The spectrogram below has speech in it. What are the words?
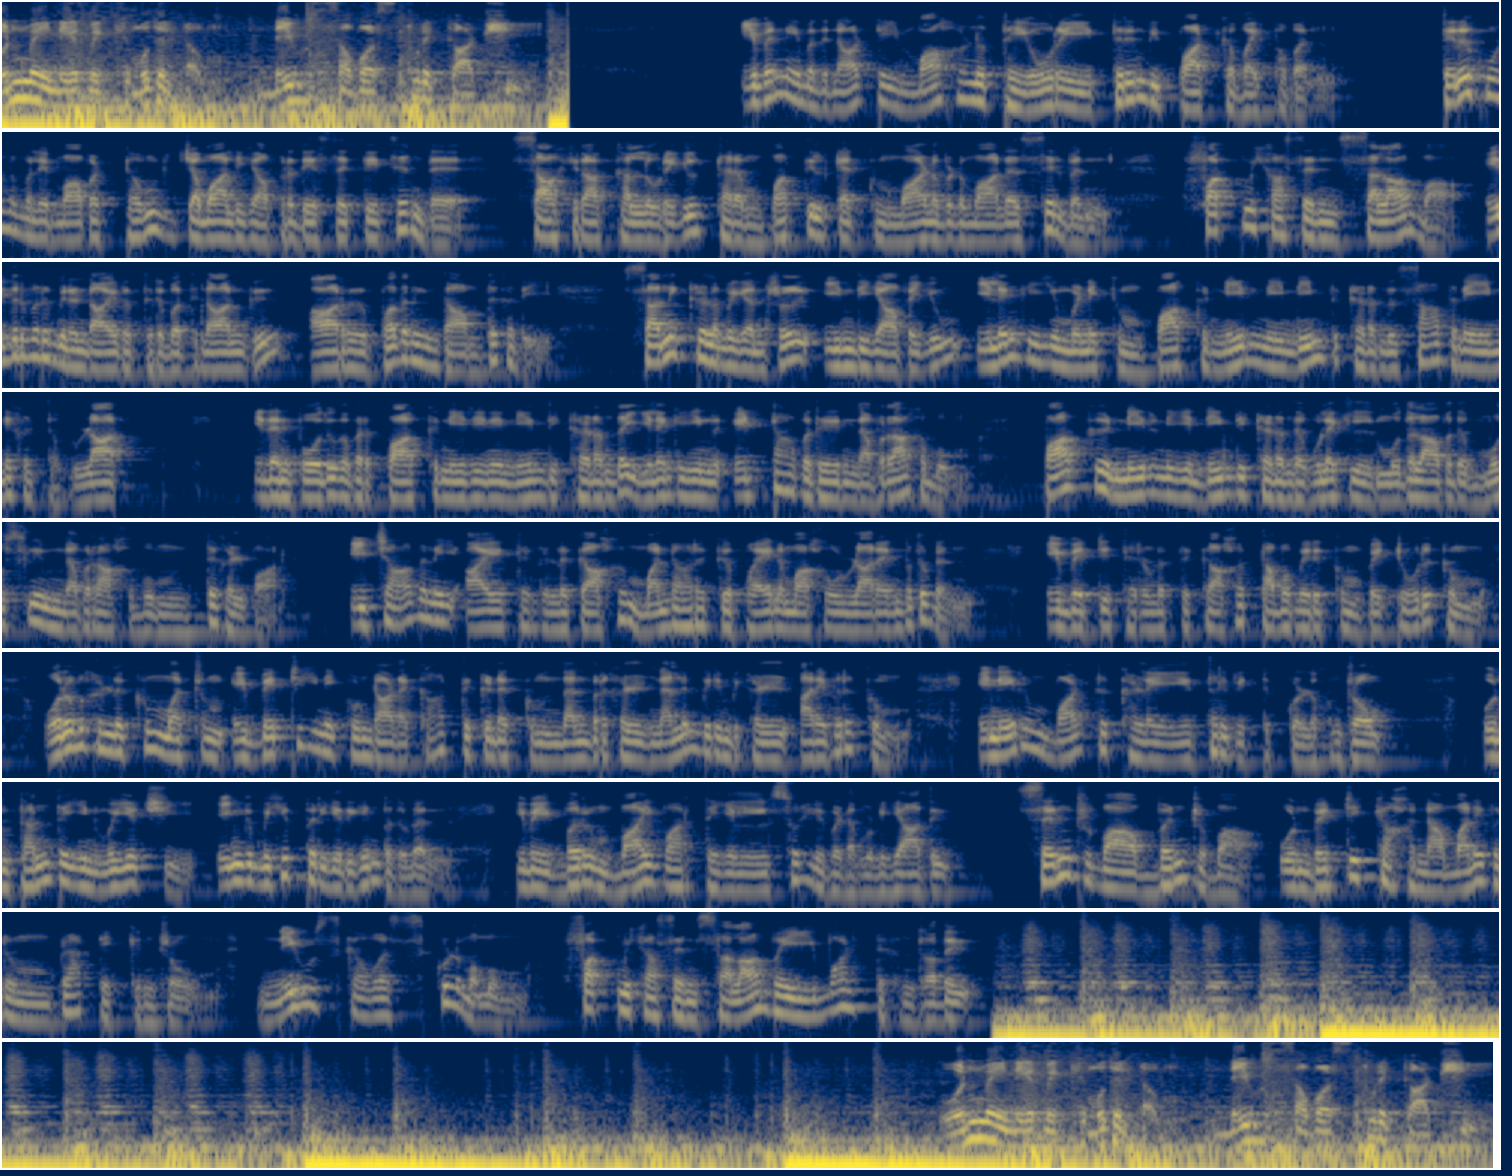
உண்மை நேர்மைக்கு முதலிடம் நியூஸ் அவர்ஸ் தொலைக்காட்சி. இவன் எமது நாட்டை மாகாணத்தை ஊரை திரும்பி பார்க்க வைப்பவன். திருகோணமலை மாவட்டம் ஜமாலியா பிரதேசத்தைச் சேர்ந்த சாஹிரா கல்லூரியில் தரம் பத்தில் கற்கும் மாணவனுமான செல்வன் ஃபக்மி ஹசன் சலாமா எதிர்வரும் இரண்டாயிரத்தி இருபத்தி நான்கு ஆறு பதினைந்தாம் திகதி சனிக்கிழமையன்று இந்தியாவையும் இலங்கையையும் இணைக்கும் பாக்கு நீரினை நீந்து கடந்து சாதனையை நிகழ்த்தவுள்ளார் இதன்போது அவர் பாக்கு நீரினை நீந்தி கடந்த இலங்கையின் எட்டாவது நபராகவும் பாக்கு நீரினை நீந்தி கடந்த உலகில் முதலாவது முஸ்லிம் நபராகவும் திகழ்வார். இச்சாதனை ஆயத்தங்களுக்காக மன்னாருக்கு பயணமாக உள்ளார் என்பதுடன் இவ்வெற்றி தருணத்துக்காக தவமிருக்கும் பெற்றோருக்கும் உறவுகளுக்கும் மற்றும் இவ்வெற்றியினை கொண்டாட காத்து கிடக்கும் நண்பர்கள் நலம் விரும்பிகள் அனைவருக்கும் இந்நேரம் வாழ்த்துக்களை தெரிவித்துக் கொள்கின்றோம் உன் தந்தையின் முயற்சி இங்கு மிகப்பெரியது என்பதுடன் இவை வெறும் வாய் வார்த்தையில் சொல்லிவிட முடியாது. சென்று வா வென்று வா உன் வெற்றிக்காக நாம் அனைவரும் பிரார்த்திக்கின்றோம். News covers குழுமமும் ஃபக்மிகாசன் சலாமை வாழ்த்துகின்றது. உண்மை நேர்மைக்கு முதலிடம் நியூஸ் அவர்ஸ் தொலைக்காட்சி.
